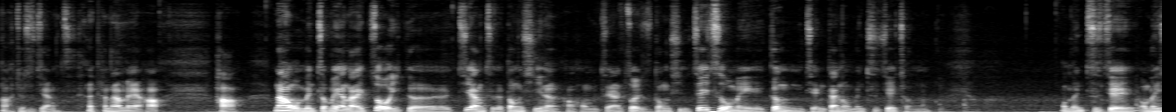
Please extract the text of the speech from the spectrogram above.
啊，就是这样子，看到没有哈？好，那我们怎么样来做一个这样子的东西呢？好，我们这样做一个东西。这一次我们也更简单，我们直接从我们直接我们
